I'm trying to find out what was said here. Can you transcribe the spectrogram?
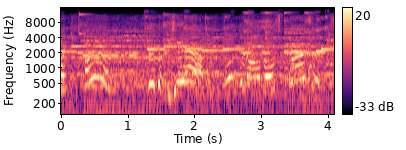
much fun. yeah, look at all those presents.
